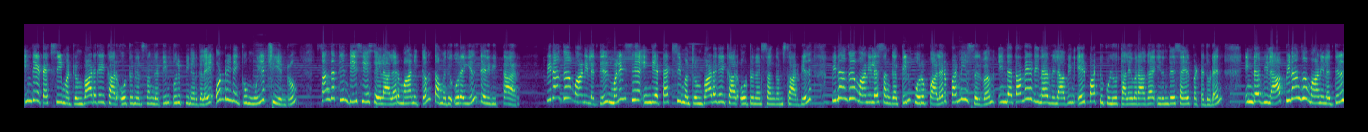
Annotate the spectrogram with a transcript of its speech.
இந்திய டாக்ஸி மற்றும் வாடகை கார் ஓட்டுநர் சங்கத்தின் உறுப்பினர்களை ஒன்றிணைக்கும் முயற்சி என்றும் சங்கத்தின் தேசிய செயலாளர் மாணிக்கம் தமது உரையில் தெரிவித்தார். பினாங்கு மாநிலத்தில் மலேசிய இந்திய டாக்ஸி மற்றும் வாடகை கார் ஓட்டுநர் சங்கம் சார்பில் பினாங்கு மாநில சங்கத்தின் பொறுப்பாளர் பன்னீர்செல்வம் இந்த தமிழ் தின விழாவின் ஏற்பாட்டு குழு தலைவராக இருந்து செயல்பட்டதுடன் இந்த விழா பினாங்கு மாநிலத்தில்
